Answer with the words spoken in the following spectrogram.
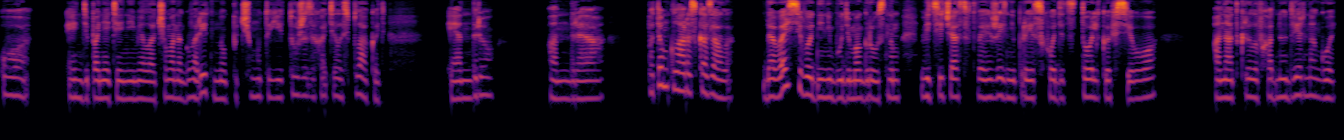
О, Энди понятия не имела, о чем она говорит, но почему-то ей тоже захотелось плакать. Эндрю, Андреа. Потом Клара сказала, «Давай сегодня не будем о грустном, ведь сейчас в твоей жизни происходит столько всего». Она открыла входную дверь ногой.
